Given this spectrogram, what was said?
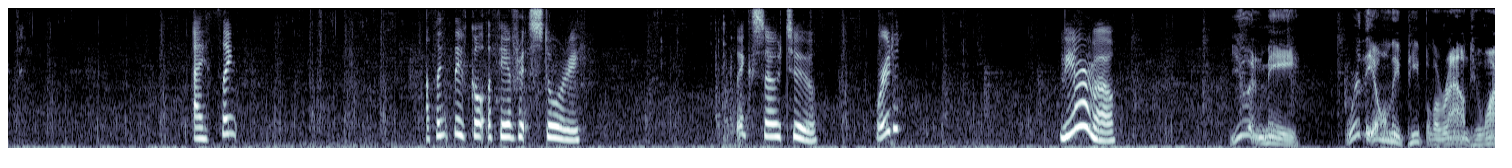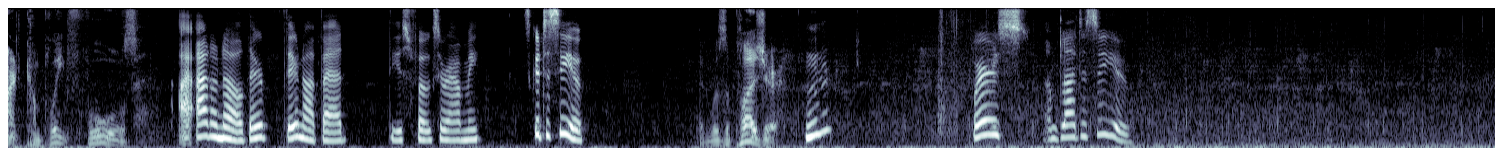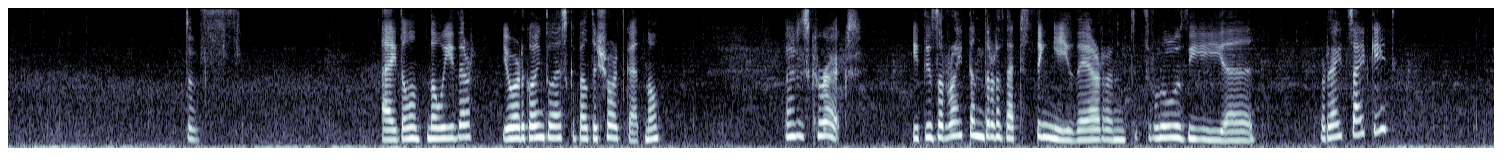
I think... I think they've got a favourite story. I think so too. Where did... Viarmo? You and me, we're the only people around who aren't complete fools. I, I don't know. They're they're not bad. These folks around me. It's good to see you. It was a pleasure. Hmm? Where's... I'm glad to see you. The f I don't know either. You are going to ask about the shortcut, no? That is correct. It is right under that thingy there and through the uh, right side gate?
